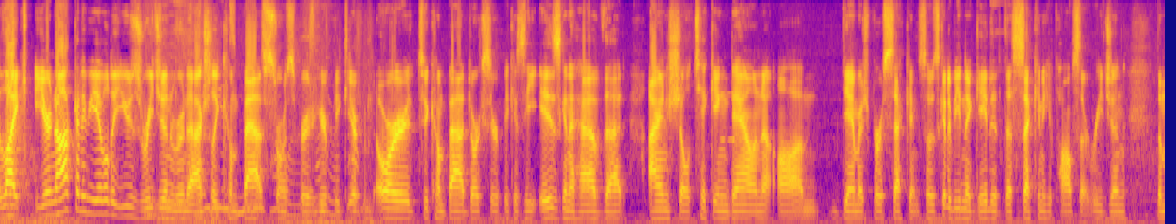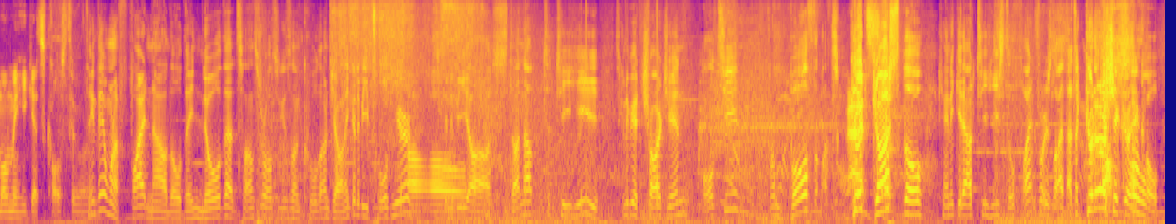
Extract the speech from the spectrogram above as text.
Like you're not going to be able to use Regen Rune to actually combat Storm Spirit here, or to combat Dark Spirit because he is going to have that Ion Shell ticking down um, damage per second. So it's going to be negated the second he pops that Regen, the moment he gets close to him. I think they want to fight now, though. They know that Silencer also is on cooldown. Johnny gonna be pulled here. Oh. It's gonna be uh, stun up to Teehee. It's gonna be a charge in, ulti from both. It's good gust though. Can he get out? Teehee still fighting for his life. That's a good Earthshaker Oh. echo.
